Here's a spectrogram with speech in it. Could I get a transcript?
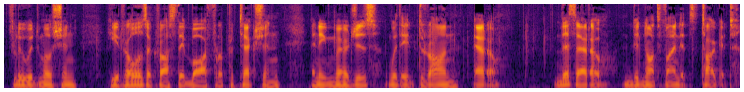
fluid motion, he rolls across the bar for protection and emerges with a drawn arrow. This arrow did not find its target,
